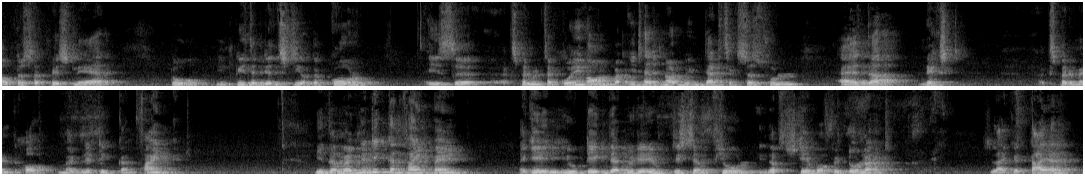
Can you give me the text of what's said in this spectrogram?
outer surface layer to increase the density of the core is uh, experiments are going on but it has not been that successful as the next experiment of magnetic confinement. In the magnetic confinement again you take the deuterium tritium fuel in the shape of a donut like a tire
